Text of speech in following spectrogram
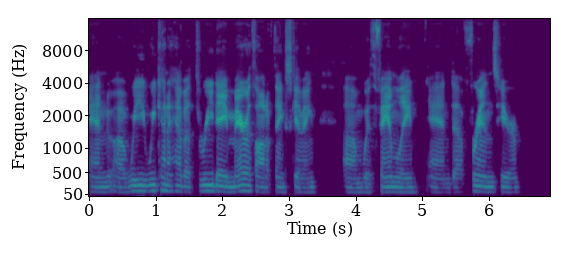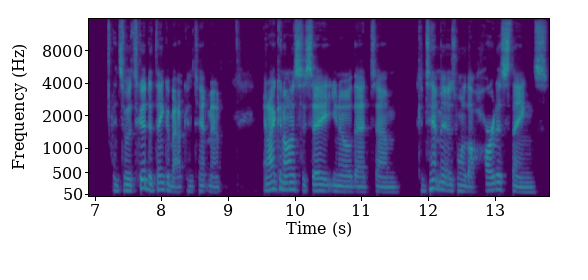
and uh, we we kind of have a three day marathon of Thanksgiving um, with family and uh, friends here, and so it's good to think about contentment. And I can honestly say, you know, that um, contentment is one of the hardest things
